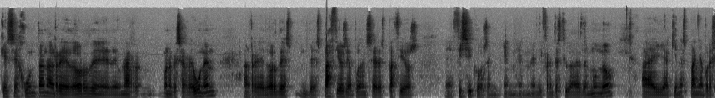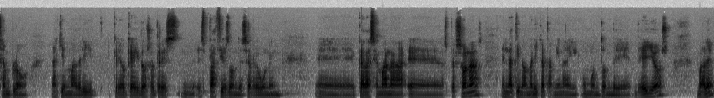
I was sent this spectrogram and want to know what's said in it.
que se juntan alrededor de, una, bueno, que se reúnen alrededor de, espacios, ya pueden ser espacios eh, físicos en, en, diferentes ciudades del mundo. Hay aquí en España, por ejemplo, Aquí en Madrid creo que hay dos o tres espacios donde se reúnen eh, cada semana eh, las personas. En Latinoamérica también hay un montón de, ellos, ¿vale?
